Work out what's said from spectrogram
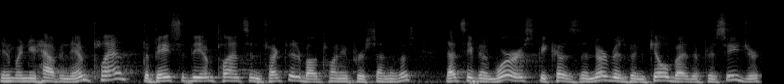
And when you have an implant, the base of the implant's infected, about 20% of us. That's even worse because the nerve has been killed by the procedure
